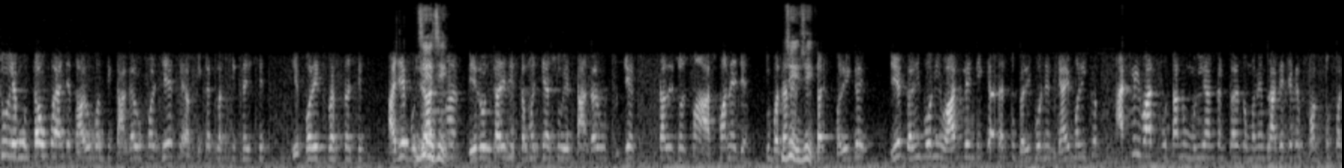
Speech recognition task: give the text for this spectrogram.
શું એ મુદ્દા ઉપર આજે દારૂબંધી કાગળ ઉપર છે કે હકીકત લક્ષી થઈ છે? એ પણ એક પ્રશ્ન છે. આજે ગુજરાતમાં બેરોજગારીની સમસ્યા શું? એ કાગળ જે પિસ્તાલીસ વર્ષમાં આસમાને છે. શું બધાને જી, જી. મળી ગઈ? જે ગરીબોની વાત લઈ નીકળ્યા શું ગરીબોને ન્યાય મળી ગયો? આટલી વાત પોતાનું મૂલ્યાંકન કરે તો મને એમ લાગે છે કે ફક્ત ઉપર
